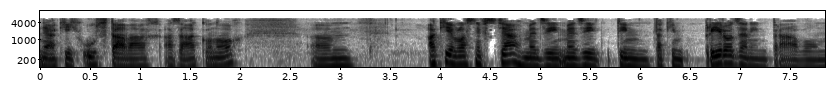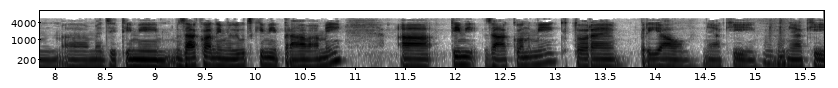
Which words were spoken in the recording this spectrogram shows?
nejakých ústavách a zákonoch. Um, aký je vlastne vzťah medzi, medzi tým takým prirodzeným právom, e, medzi tými základnými ľudskými právami a tými zákonmi, ktoré prijal nejaký, mm-hmm. nejaký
